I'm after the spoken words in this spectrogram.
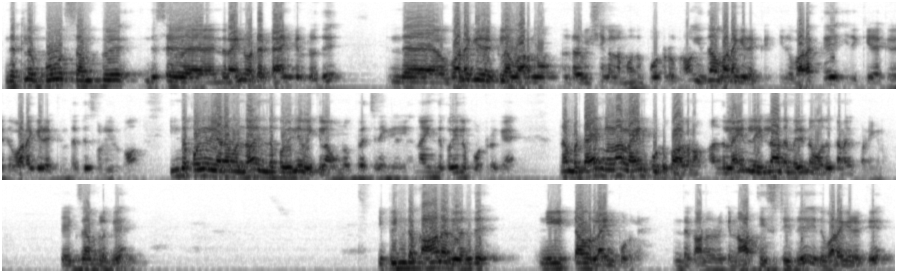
இந்த இடத்துல போர் சம்பு இந்த செ- இந்த ரெயின் வாட்டர் டேங்க்ன்றது இந்த வடகிழக்குல வரணும்ன்ற விஷயங்கள் நம்ம வந்து போட்டிருக்கிறோம். இதுதான் வடகிழக்கு. இது வடக்கு இது கிழக்கு. இது வடகிழக்குன்றது சொல்லியிருக்கோம். இந்த பகுதியில் இடம் இருந்தால் இந்த பகுதியிலே வைக்கலாம். ஒன்றும் பிரச்சனைகள் இல்லை. நான் இந்த பகுதியில் போட்டிருக்கேன். நம்ம டயங்கலாம் லைன் போட்டு பார்க்கணும். அந்த லைன்ல இல்லாத மாதிரி நம்ம வந்து கனெக்ட் பண்ணிக்கணும். எக்ஸாம்பிளுக்கு இப்போ இந்த கார்னர்ல இருந்து நீட்டா ஒரு லைன் போடுங்க. இந்த கார்னர் வரைக்கும். நார்த் ஈஸ்ட் இது இது வடகிழக்கு.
